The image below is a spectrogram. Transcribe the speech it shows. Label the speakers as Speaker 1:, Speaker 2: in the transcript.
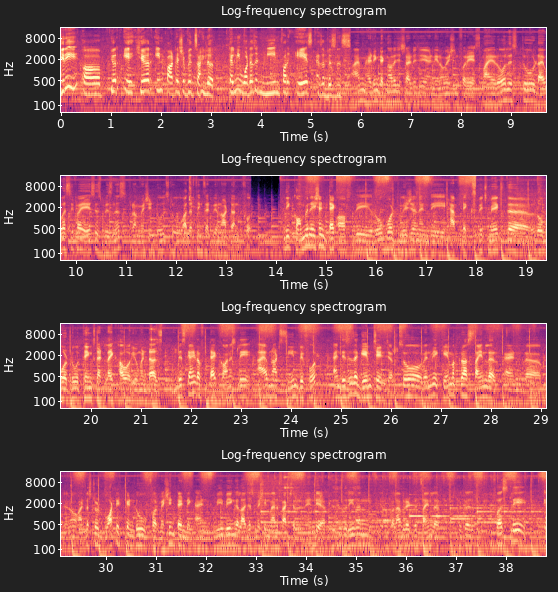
Speaker 1: Giri, uh, you're here in partnership with CynLr. Tell me, what does it mean for ACE as a business?
Speaker 2: I'm heading technology strategy and innovation for ACE. My role is to diversify ACE's business from machine tools to other things that we have not done before. The combination tech of the robot vision and the haptics, which makes the robot do things that like how a human does. This kind of tech, honestly, I have not seen before, and this is a game changer. So when we came across CynLr and uh, you know understood what it can do for machine tending, and we being the largest machine manufacturer in India, this is the reason you know collaborate with CynLr because firstly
